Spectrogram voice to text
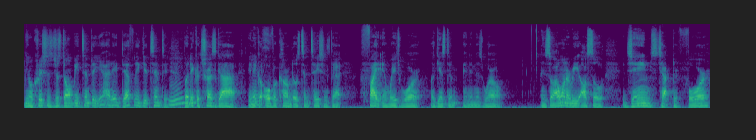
you know, Christians just don't be tempted. Yeah, they definitely get tempted, mm-hmm. but they could trust God and yes. they could overcome those temptations that fight and wage war against them and in this world. And so I want to read also James chapter 4,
